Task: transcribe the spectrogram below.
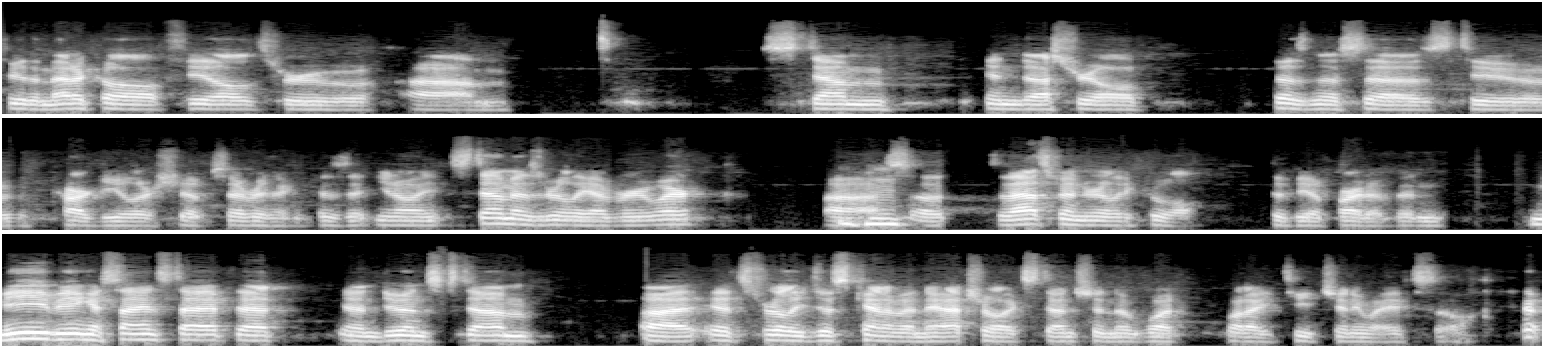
through the medical field, through um, STEM industrial businesses to car dealerships, everything. Because you know, STEM is really everywhere. Uh, mm-hmm. So so that's been really cool to be a part of. And me being a science type that and doing STEM, uh, it's really just kind of a natural extension of what what I teach anyway, so it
